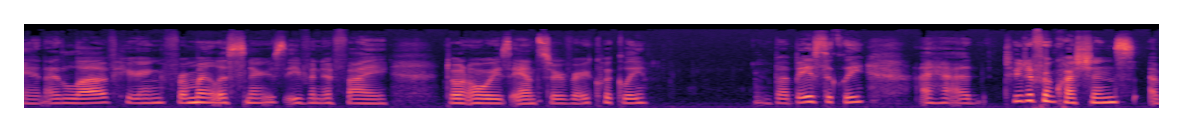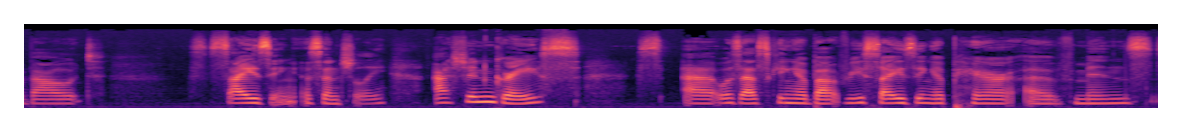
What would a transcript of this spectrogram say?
And I love hearing from my listeners, even if I don't always answer very quickly. But basically, I had two different questions about sizing, essentially. Ashen Grace uh, was asking about resizing a pair of men's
